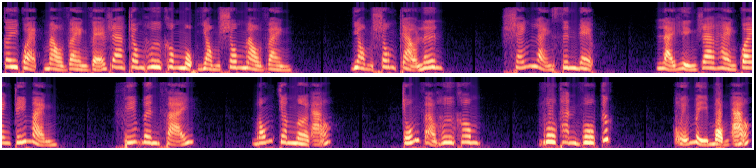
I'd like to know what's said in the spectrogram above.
Cây quạt màu vàng vẽ ra trong hư không một dòng sông màu vàng. Dòng sông trào lên. Sáng lạng xinh đẹp. Lại hiện ra hàng quan trí mạng. Phía bên phải. Bóng châm mờ ảo. Trốn vào hư không. Vô thanh vô tức. quỷ mị mộng ảo.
